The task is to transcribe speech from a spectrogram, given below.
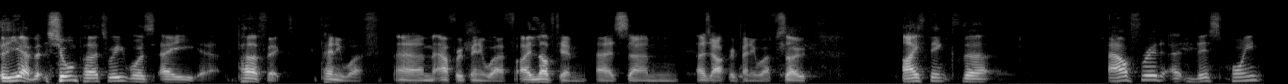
yeah, but Sean Pertwee was a perfect Pennyworth, um, Alfred Pennyworth. I loved him as um, as Alfred Pennyworth. So I think that Alfred at this point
